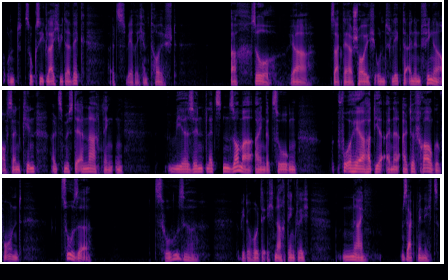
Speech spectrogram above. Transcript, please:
und zog sie gleich wieder weg, als wäre ich enttäuscht. Ach so, ja, sagte Herr Scheuch und legte einen Finger auf sein Kinn, als müsste er nachdenken. Wir sind letzten Sommer eingezogen. Vorher hat hier eine alte Frau gewohnt. Zuser. Zuser, wiederholte ich nachdenklich. Nein, sagt mir nichts.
